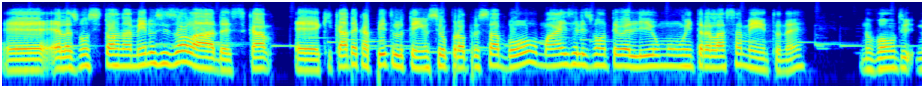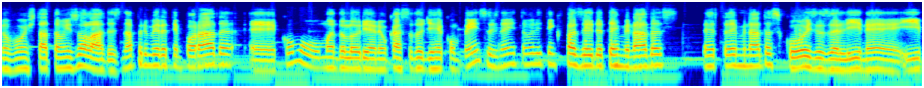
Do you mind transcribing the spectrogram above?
é, elas vão se tornar menos isoladas, é, que cada capítulo tem o seu próprio sabor, mas eles vão ter ali um, um entrelaçamento, né? Não vão, não vão estar tão isoladas. Na primeira temporada, é, como o Mandaloriano é um caçador de recompensas, né? Então ele tem que fazer determinadas, determinadas coisas ali, né? E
